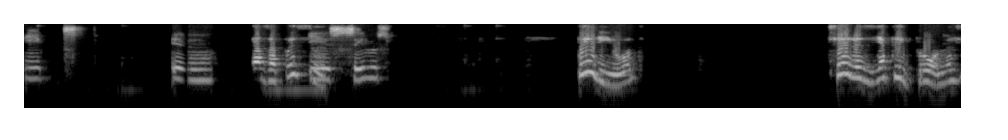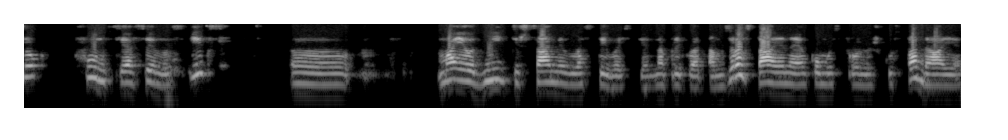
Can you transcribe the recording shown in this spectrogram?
х е, Я записую і синус період, через який проміжок функція синус х е, має одні ті ж самі властивості. Наприклад, там зростає на якомусь проміжку, спадає.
